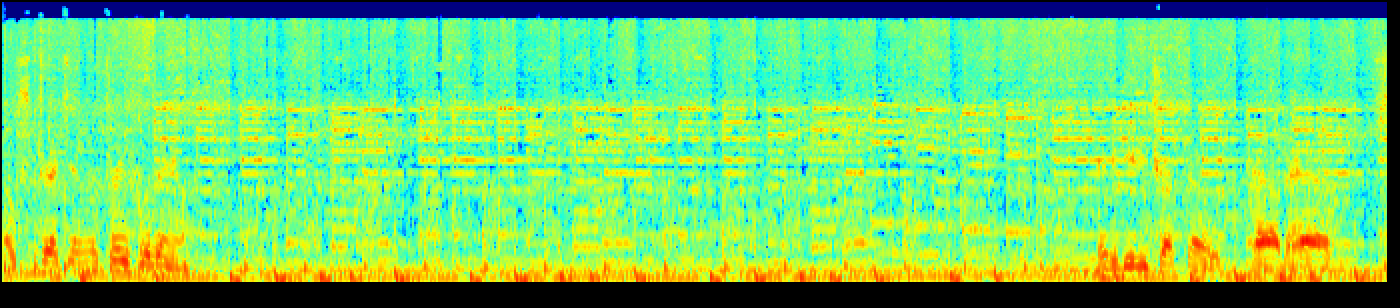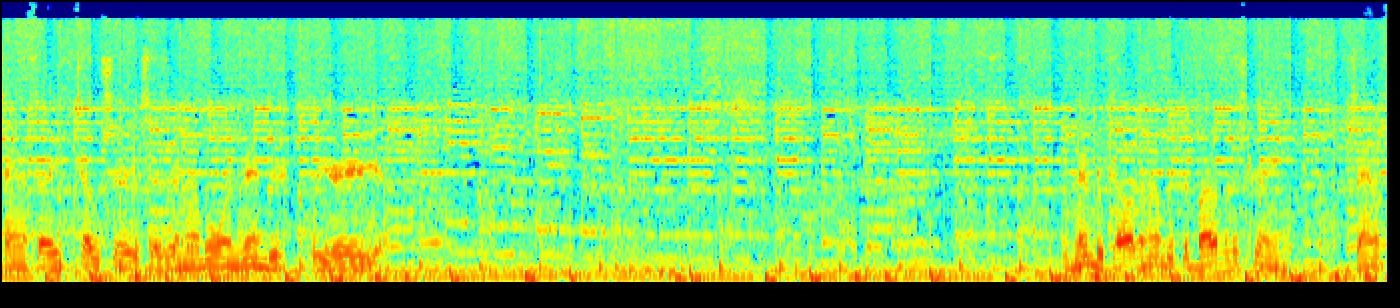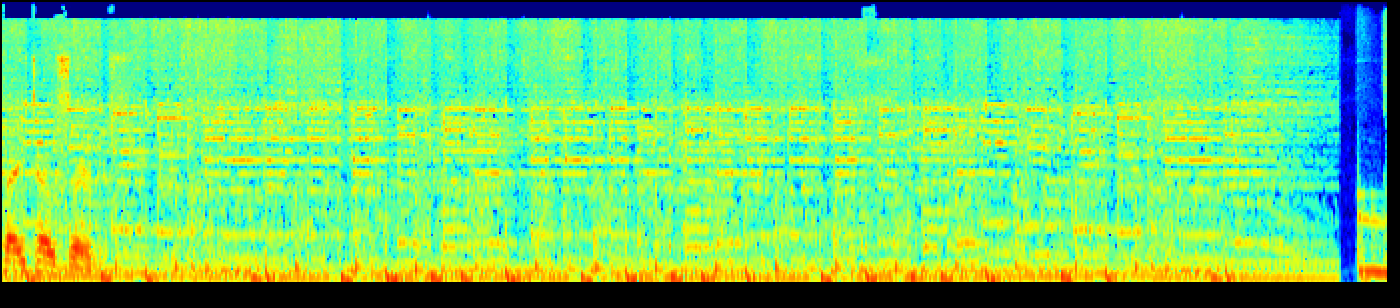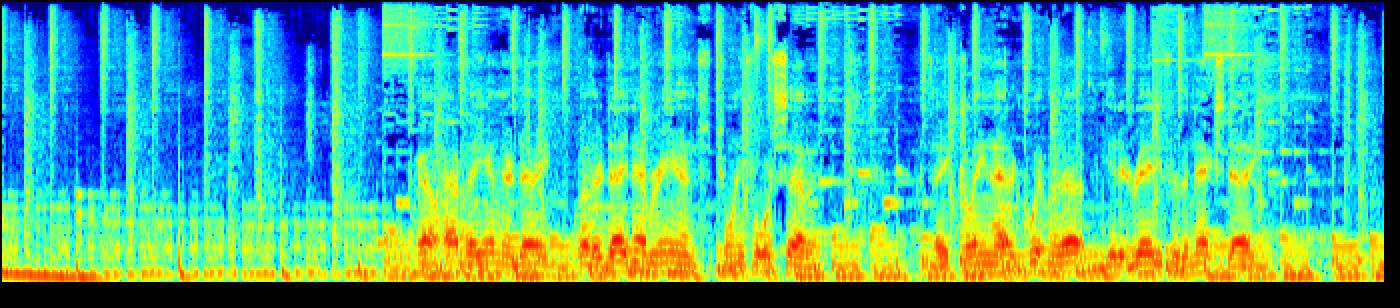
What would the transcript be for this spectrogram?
No stretching the truth with them. Heavy Duty Truck Tow, proud to have Santa Fe Tow Service as our number one vendor for your area. Remember, call the number at the bottom of the screen. Santa Fe Tow Service. Well, how do they end their day? Well, their day never ends 24 7, but they clean that equipment up get it ready for the next day.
